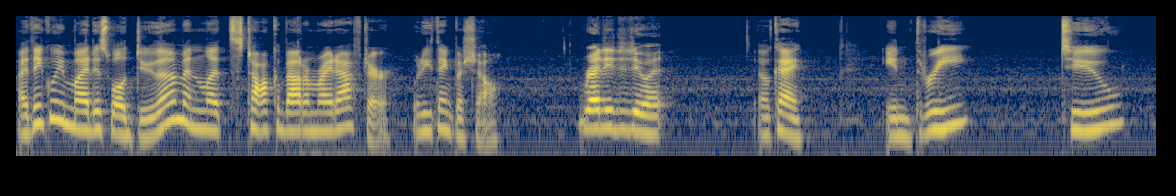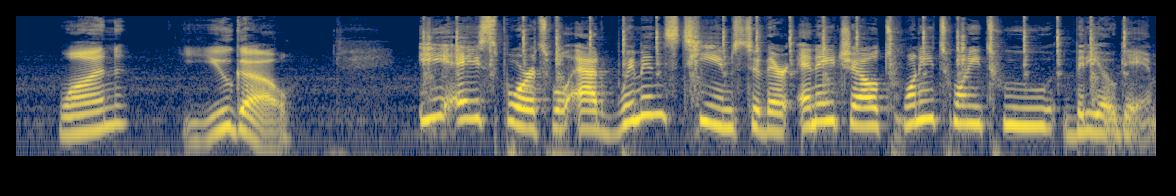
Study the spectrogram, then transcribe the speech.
I think we might as well do them, and let's talk about them right after. What do you think, Michelle? Ready to do it. Okay. In three, two, one, you go. EA Sports will add women's teams to their NHL 2022 video game.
